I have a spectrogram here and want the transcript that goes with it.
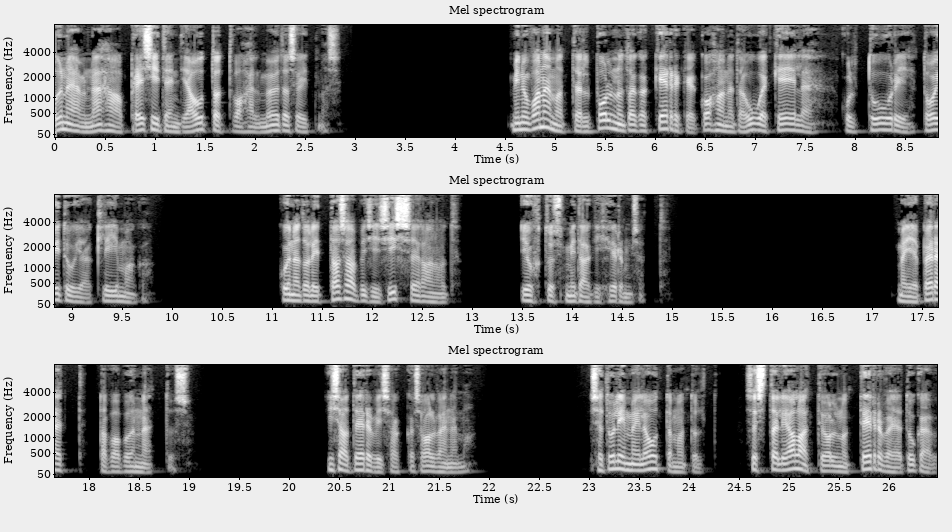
põnev näha presidendi autot vahel mööda sõitmas. minu vanematel polnud aga kerge kohaneda uue keele, kultuuri, toidu ja kliimaga. kui nad olid tasapisi sisse elanud, juhtus midagi hirmsat. meie peret tabab õnnetus. isa tervis hakkas halvenema. see tuli meile ootamatult, sest ta oli alati olnud terve ja tugev.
